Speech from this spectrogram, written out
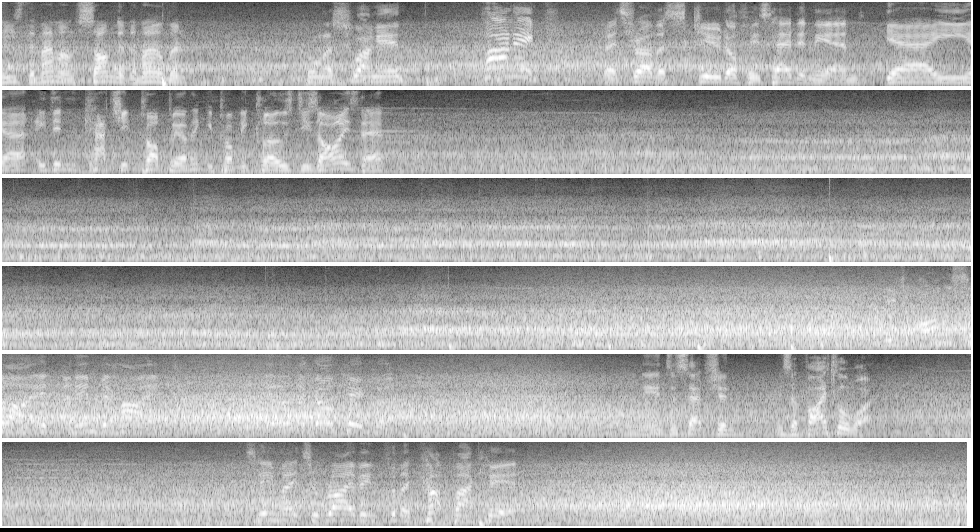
he's the man on song at the moment. Corner swung in. Harnik! It's rather skewed off his head in the end. Yeah, he, uh, he didn't catch it properly. I think he probably closed his eyes there. He's onside and in behind. In on the goalkeeper. And the interception is a vital one. Teammates arriving for the cutback here.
